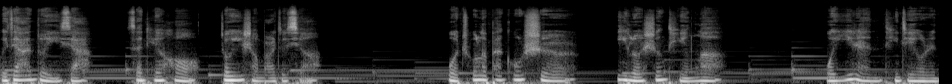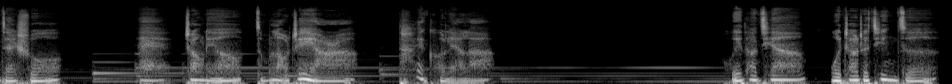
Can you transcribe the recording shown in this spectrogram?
回家安顿一下，三天后周一上班就行。我出了办公室，议论声停了，我依然听见有人在说：“哎，张玲怎么老这样啊？太可怜了。”回到家，我照着镜子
